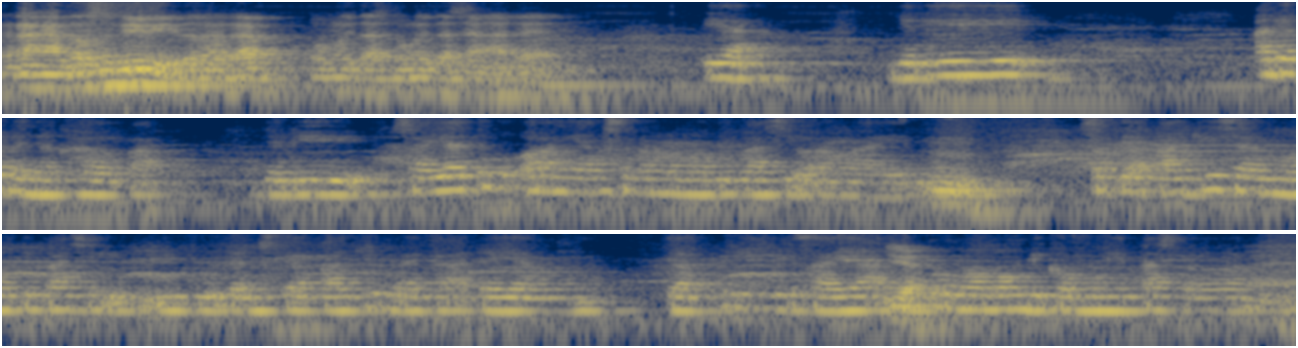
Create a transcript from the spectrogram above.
kenangan tersendiri terhadap komunitas-komunitas yang ada ini? Iya, jadi ada banyak hal Pak. Jadi saya itu orang yang senang memotivasi orang lain. Hmm. Setiap pagi saya memotivasi ibu-ibu dan setiap pagi mereka ada yang japri ke saya Iya. ataupun ngomong di komunitas bahwa Hmm.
